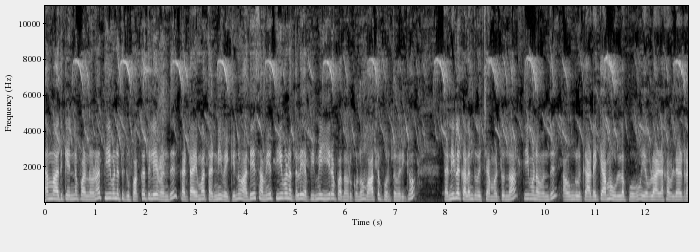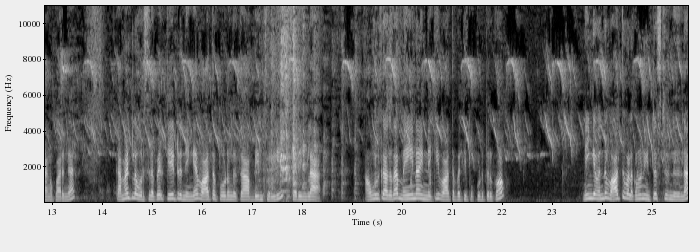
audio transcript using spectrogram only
நம்ம அதுக்கு என்ன பண்ணோம்னா தீவனத்துக்கு பக்கத்திலே வந்து கட்டாயமாக தண்ணி வைக்கணும். அதே சமயம் தீவனத்தில் எப்பயுமே ஈரப்பதம் இருக்கணும் வாத்தை பொறுத்த வரைக்கும். தண்ணியில் கலந்து வச்சா மட்டும்தான் தீவனம் வந்து அவங்களுக்கு அடைக்காமல் உள்ளே போகும். எவ்வளோ அழகாக விளையாடுறாங்க பாருங்கள் கமெண்ட்டில் ஒரு சில பேர் கேட்டிருந்தீங்க. வாத்தை போடுங்கக்கா அப்படின்னு சொல்லி. சரிங்களா? அவங்களுக்காக தான் மெயினாக இன்றைக்கி வாத்தை பற்றி இப்போ கொடுத்துருக்கோம். நீங்கள் வந்து வாத்து வளர்க்கணுன்னு இன்ட்ரெஸ்ட் இருந்ததுன்னா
